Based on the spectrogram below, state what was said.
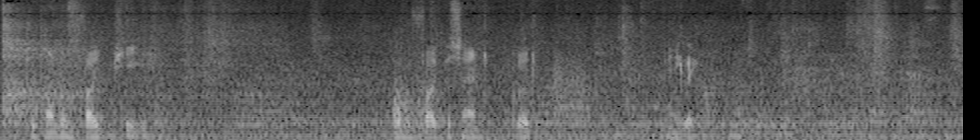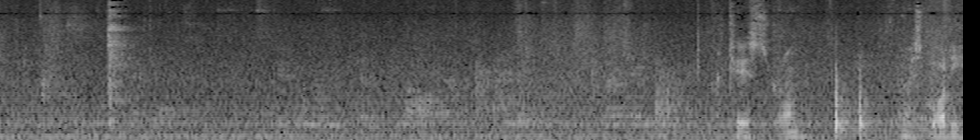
205p. Over 5%. Good. Anyway. Tastes strong. Nice body.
